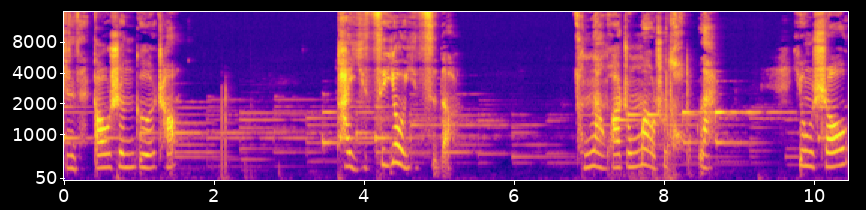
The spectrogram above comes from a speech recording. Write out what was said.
正在高声歌唱。他一次又一次的从浪花中冒出头来，用手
